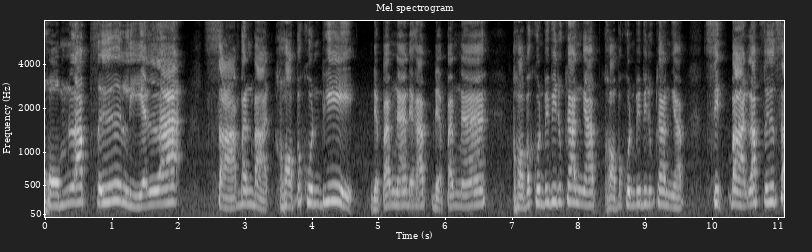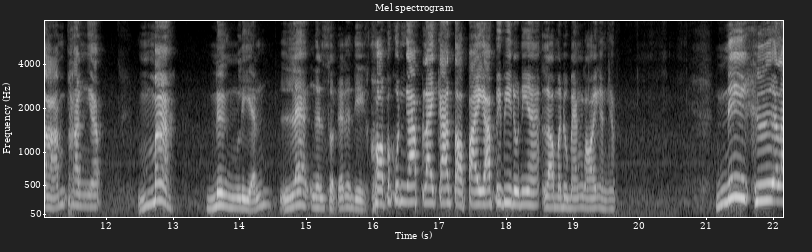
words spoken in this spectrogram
ผมรับซื้อเหรียญละสามพันบาท ขอบพระคุณพี่ เดี๋ยวแป๊บนะเดี๋ยวครับ เดี๋ยวแป๊บนะ ขอบพระคุณพี่ๆทุกท่านครับ ขอบพระคุณพี่ๆทุกท่านครับสิบบาทรับซื้อสามพันครับ มา หนึ่งเหรียญแลกเงินสดได้ทันที ขอบพระคุณครับรายการต่อไปครับ พี่ๆดูนี่ฮะเรามาดูแบงค์ร้อยกันครับ นี่คืออะไร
